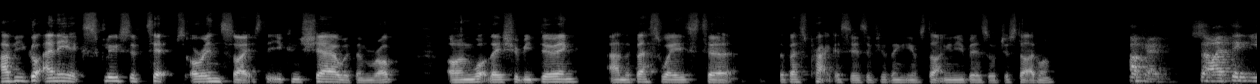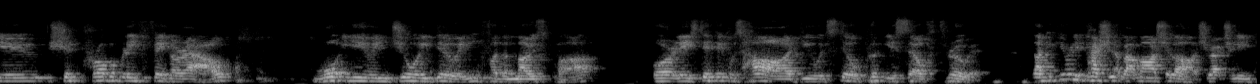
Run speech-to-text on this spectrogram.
have you got any exclusive tips or insights that you can share with them, Rob, on what they should be doing and the best ways to the best practices if you're thinking of starting a new biz or just started one? Okay, so I think you should probably figure out what you enjoy doing for the most part or at least if it was hard, you would still put yourself through it. Like if you're really passionate about martial arts, you actually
